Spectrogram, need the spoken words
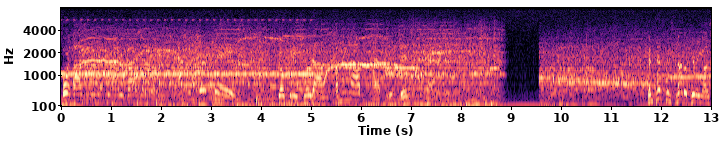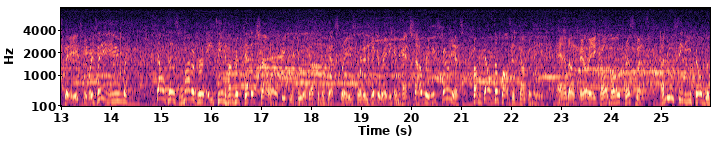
$4,895. Happy birthday! Showcase Showdown coming up after this. Contestants not appearing on stage will receive Delta's Monitor 1800 Jetted Shower features two adjustable jet sprays for an invigorating enhanced showering experience from Delta Faucet Company and a Perry Como Christmas, a new CD filled with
